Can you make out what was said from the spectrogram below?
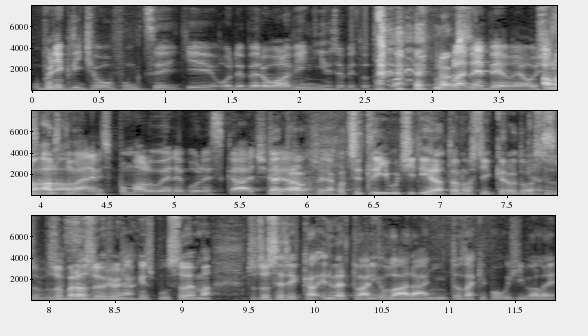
úplně klíčovou funkci ti odeberou, ale v jiný hře by to třeba no, problém nebyl, jo? že ano, se ano, postava, ano. nevím, zpomaluje nebo neskáče. To je pravda, jako citlivý vůči té hratelnosti, kterou to vlastně zobrazuje že, nějakým způsobem. A to, co si říkal, invertuální ovládání, to taky používali.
